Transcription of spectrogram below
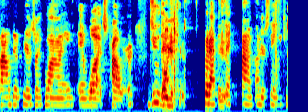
lounge up here, drink wine, and watch Power. Do that, oh, yeah. but at the yeah. same time, understand you can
